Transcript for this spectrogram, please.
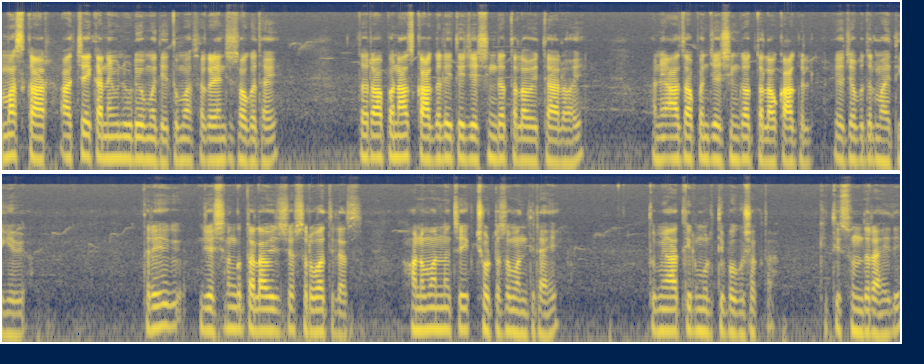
नमस्कार. आजच्या एका नवीन व्हिडिओमध्ये तुम्हा सगळ्यांचे स्वागत आहे. तर आपण आज कागल येथे जयशिंगराव तलाव येथे आलो आहे आणि आज आपण जयशिंगराव तलाव कागल याच्याबद्दल माहिती घेऊया. तर हे जयशिंगराव तलावाच्या सुरुवातीलाच हनुमानाचं एक छोटंसं मंदिर आहे. तुम्ही आतील मूर्ती बघू शकता. किती सुंदर आहे ते.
